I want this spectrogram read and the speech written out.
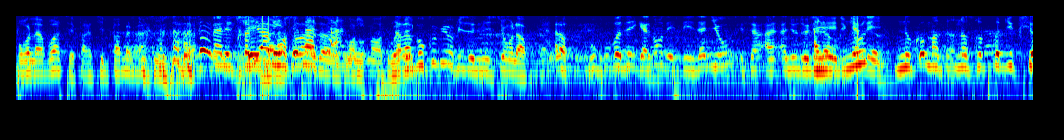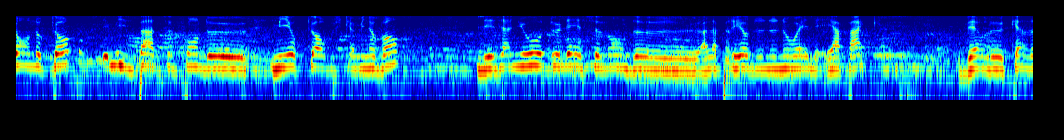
pour, la voix, c'est paraît-il pas mal du tout aussi. Elle est très bien, Françoise, franchement. Ça va beaucoup mieux au fil de l'émission, là. Alors, vous proposez également des, agneaux, c'est ça Agneaux de lait et du nous, nous commençons notre production en octobre. Les mises basses se font de mi-octobre jusqu'à mi-novembre. Les agneaux de lait se vendent euh, à la période de Noël et à Pâques vers le 15,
